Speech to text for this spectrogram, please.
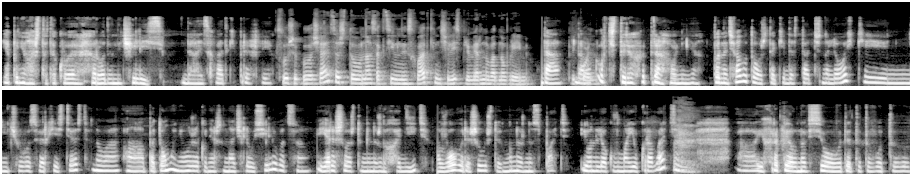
я поняла, что такое роды начались. Да, и схватки пришли. Слушай, получается, что у нас активные схватки начались примерно в одно время. Да, Прикольно. да, у четырех утра у меня. Поначалу тоже такие достаточно легкие, ничего сверхъестественного, а потом они уже, конечно, начали усиливаться. И я решила, что мне нужно ходить, а Вова решил, что ему нужно спать. И он лег в мою кровать а, и храпел на все вот этот вот э,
